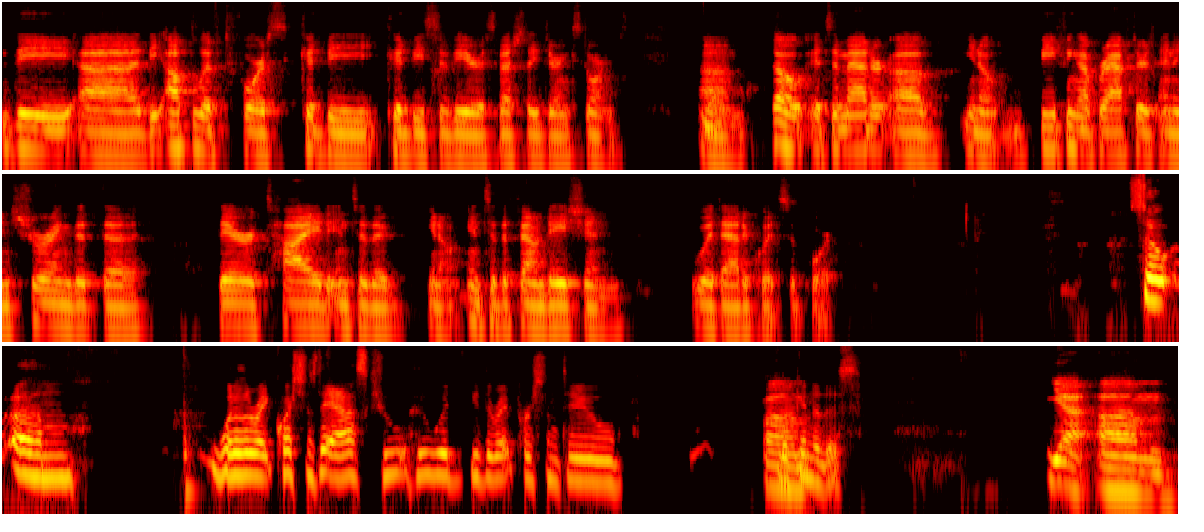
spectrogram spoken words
the uh, the uplift force could be could be severe, especially during storms. Um, so it's a matter of you know beefing up rafters and ensuring that the they're tied into the you know into the foundation with adequate support. So um, what are the right questions to ask? Who, who would be the right person to look Um, into this? Yeah, um,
